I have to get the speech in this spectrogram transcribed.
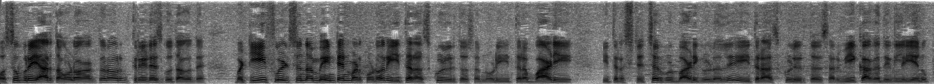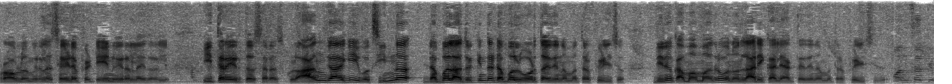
ಹೊಸೊಬ್ರು ಯಾರು ಹೋಗ್ತಾರೋ ಅವ್ರಿಗೆ ತ್ರೀ ಡೇಸ್ ಗೊತ್ತಾಗುತ್ತೆ. ಬಟ್ ಈ ಫೀಲ್ಡ್ಸನ್ನ ಮೇಂಟೈನ್ ಮಾಡ್ಕೊಂಡವ್ರು ಈ ಥರ ಹಸ್ಗಳು ಇರ್ತವೆ ಸರ್. ನೋಡಿ ಈ ಥರ ಬಾಡಿ ಈ ಥರ ಸ್ಟ್ರೆಚರ್ಗಳು ಬಾಡಿಗಳಲ್ಲಿ ಈ ಥರ ಹಸ್ಗಳು ಇರ್ತವೆ ಸರ್. ವೀಕ್ ಆಗೋದಿರಲಿ ಏನು ಪ್ರಾಬ್ಲಮ್ ಇರಲ್ಲ ಸೈಡ್ ಎಫೆಕ್ಟ್ ಏನೂ ಇರಲ್ಲ ಇದರಲ್ಲಿ. ಈ ಥರ ಇರ್ತವೆ ಸರ್ ಹಸ್ಗಳು ಹಂಗಾಗಿ ಇವಾಗ ಇನ್ನೂ ಡಬಲ್ ಅದಕ್ಕಿಂತ ಡಬಲ್ ಓಡ್ತಾ ಇದೆ ನಮ್ಮ ಹತ್ರ ಫೀಲ್ಡ್ಸು ದಿನಕ್ಕೆ ಅಮ್ಮ ಅಂದ್ರೆ ಒಂದೊಂದು ಲಾರಿ ಖಾಲಿ ಆಗ್ತಾ ಇದೆ ನಮ್ಮ ಹತ್ರ ಫೀಲ್ಡ್ಸ್ ಇದು. ಒಂದ್ಸತಿ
